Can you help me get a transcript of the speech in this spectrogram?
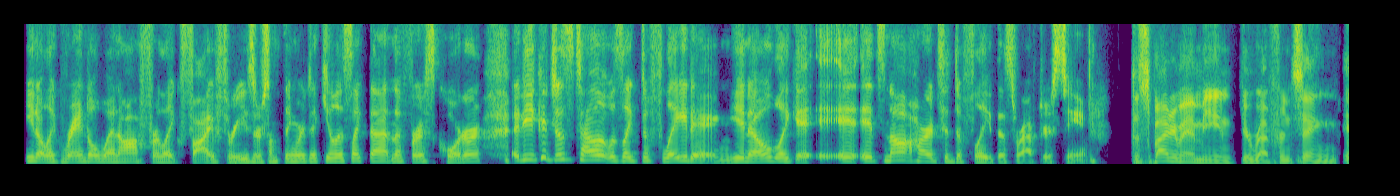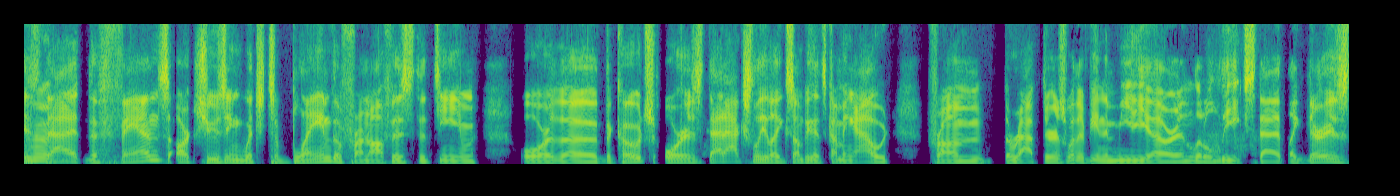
you know, like Randle went off for like five threes or something ridiculous like that in the first quarter. And you could just tell it was like deflating, you know, like it, it, it's not hard to deflate this Raptors team the Spider-Man meme you're referencing is mm-hmm. that the fans are choosing which to blame the front office, the team, or the the coach or is that actually like something that's coming out from the raptors whether it be in the media or in little leaks that like there is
